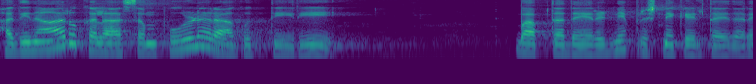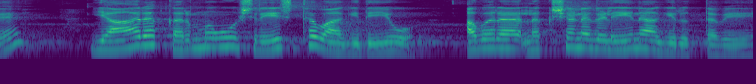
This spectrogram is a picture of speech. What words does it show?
ಹದಿನಾರು ಕಲಾ ಸಂಪೂರ್ಣರಾಗುತ್ತೀರಿ. ಬಾಪ್ತಾದ ಎರಡನೇ ಪ್ರಶ್ನೆ ಕೇಳ್ತಾ ಇದ್ದಾರೆ ಯಾರ ಕರ್ಮವು ಶ್ರೇಷ್ಠವಾಗಿದೆಯೋ ಅವರ ಲಕ್ಷಣಗಳೇನಾಗಿರುತ್ತವೆ?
